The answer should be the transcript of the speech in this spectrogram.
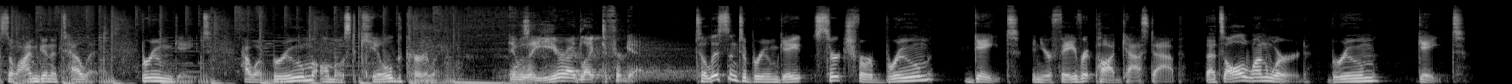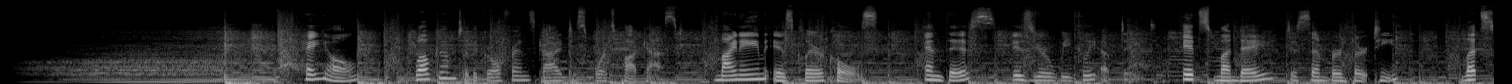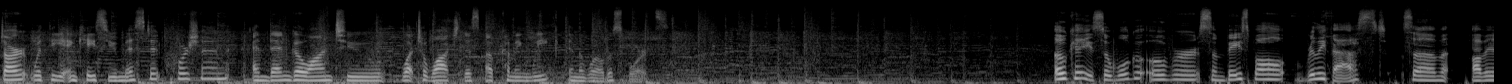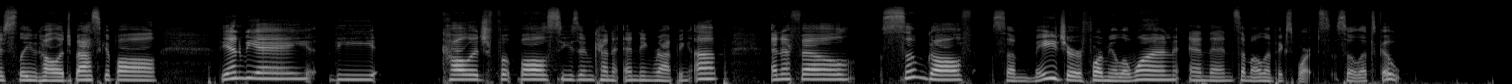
so I'm going to tell it. Broomgate How a Broom Almost Killed Curling. It was a year I'd like to forget. To listen to Broomgate, search for Broomgate in your favorite podcast app. That's all one word Broomgate. Hey, y'all. Welcome to the Girlfriend's Guide to Sports podcast. My name is Claire Coles, and this is your weekly update. It's Monday, December 13th. Let's start with the in case you missed it portion and then go on to what to watch this upcoming week in the world of sports. Okay, so we'll go over some baseball really fast, some obviously college basketball, the NBA, the college football season kind of ending, wrapping up, NFL, some golf, some major Formula One, and then some Olympic sports. So let's go.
